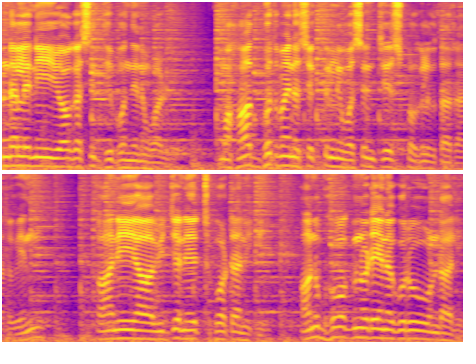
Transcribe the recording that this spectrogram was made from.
కుండలిని యోగ సిద్ధి పొందిన వాళ్ళు మహాద్భుతమైన శక్తుల్ని వశం చేసుకోగలుగుతారు అరవింద్. కానీ ఆ విద్య నేర్చుకోవటానికి అనుభవజ్ఞుడైన గురువు ఉండాలి.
